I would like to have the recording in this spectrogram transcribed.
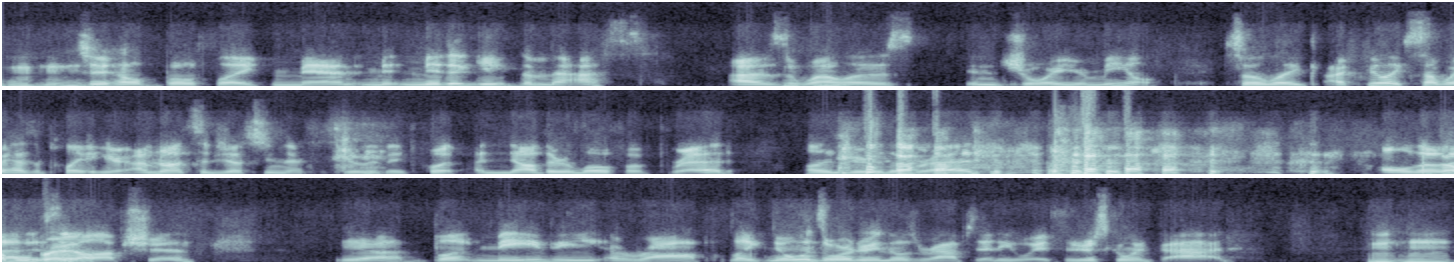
hmm to help both like man mi- mitigate the mess as Mhm. well as enjoy your meal. So like I feel like Subway has a play here. I'm not suggesting necessarily they put another loaf of bread under the bread, although that Double is bread. an option. Yeah, but maybe a wrap. Like no one's ordering those wraps anyways. They're just going bad. Mm-hmm. No,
